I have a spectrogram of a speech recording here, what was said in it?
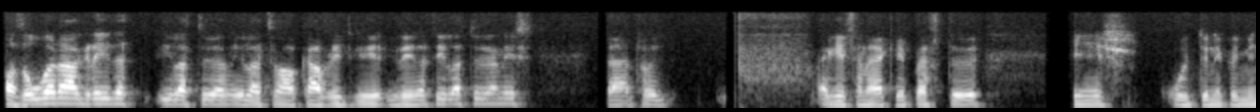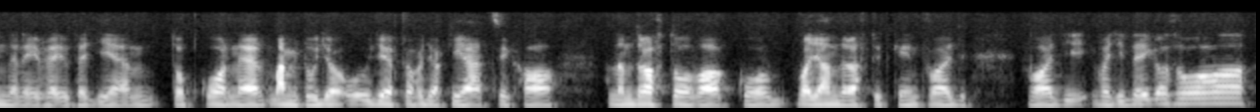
az overall grade illetően, illetve a coverage grade illetően is, tehát hogy egészen elképesztő, és úgy tűnik, hogy minden évre jut egy ilyen top corner, mármint úgy, úgy érte, hogy aki játszik, ha, ha nem draftolva, akkor vagy undraftedként, vagy, vagy, vagy ideigazolva.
